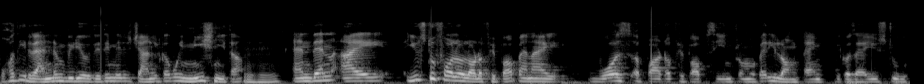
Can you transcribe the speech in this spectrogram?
बहुत ही रैंडम वीडियो होते थे मेरे चैनल का कोई नीच नहीं था and then I use to follow lot of hip hop and I was a part of hip hop scene from a very long time because I used to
